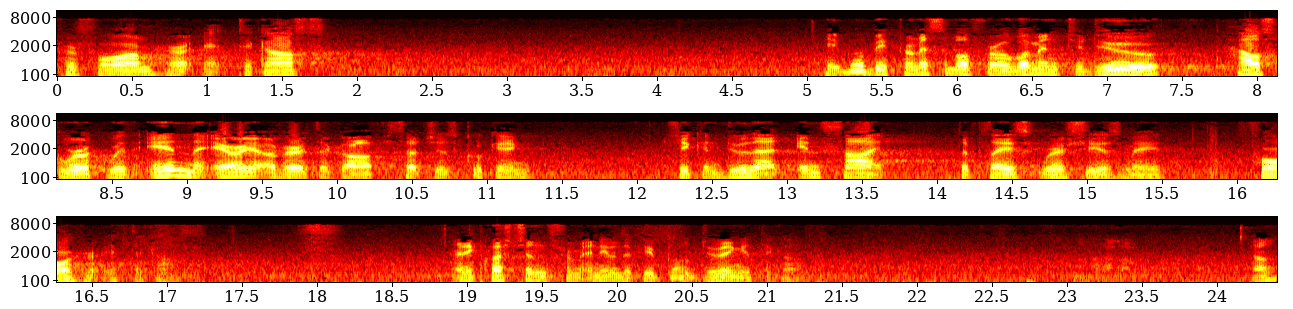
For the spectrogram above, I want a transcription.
perform her i'tikaf. It will be permissible for a woman to do housework within the area of her such as cooking. She can do that inside the place where she is made for her i'tikaf. Any questions from any of the people doing i'tikaf? Huh?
